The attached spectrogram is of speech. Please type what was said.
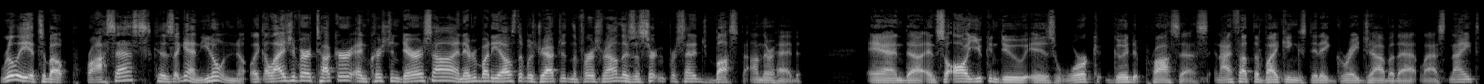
really it's about process because again you don't know like alijah vera-tucker and christian Darrisaw and everybody else that was drafted in the first round there's a certain percentage bust on their head. And uh, and so all you can do is work good process. And i thought the vikings did a great job of that last night.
